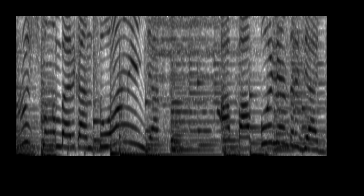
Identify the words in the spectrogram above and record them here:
Terus mengembalikan tulang yang jatuh. Apa pun yang terjadi,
